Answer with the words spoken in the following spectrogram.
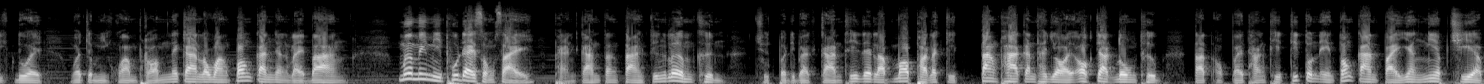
อีกด้วย ว่าจะมีความพร้อมในการระวังป้องกันอย่างไรบ้าง เมื่อไม่มีผู้ใดสงสัย แผนการต่างๆ จึงเริ่มขึ้น ชุดปฏิบัติการที่ได้รับมอบภารกิจต่างพากันทยอยออกจากดงทึบ ตัดออกไปทางทิศที่ตนเองต้องการไปอย่างเงียบเชียบ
